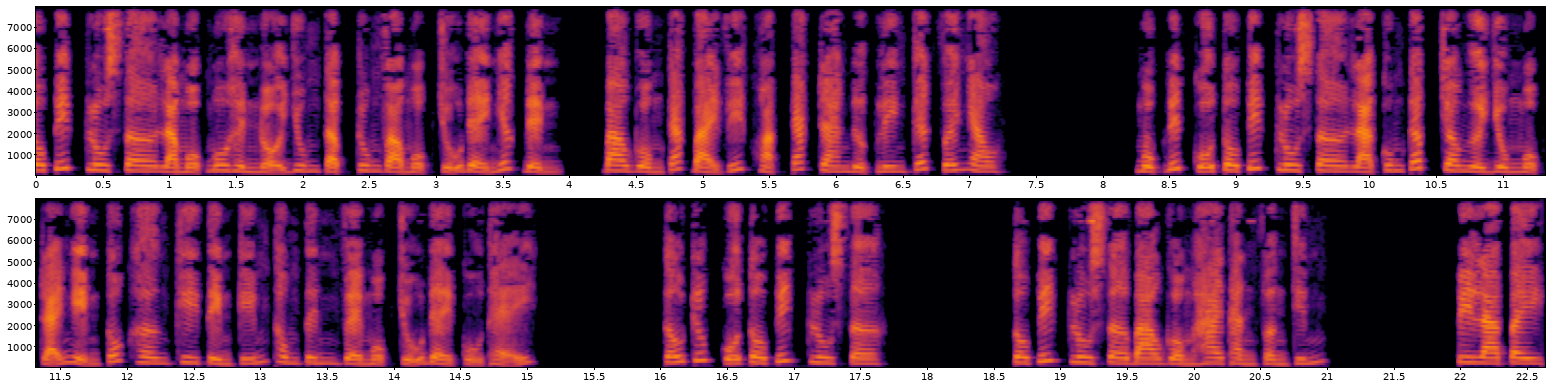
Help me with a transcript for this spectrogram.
Topic Cluster là một mô hình nội dung tập trung vào một chủ đề nhất định, bao gồm các bài viết hoặc các trang được liên kết với nhau. Mục đích của Topic Cluster là cung cấp cho người dùng một trải nghiệm tốt hơn khi tìm kiếm thông tin về một chủ đề cụ thể. Cấu trúc của Topic Cluster Topic Cluster bao gồm hai thành phần chính. Pillar Page,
